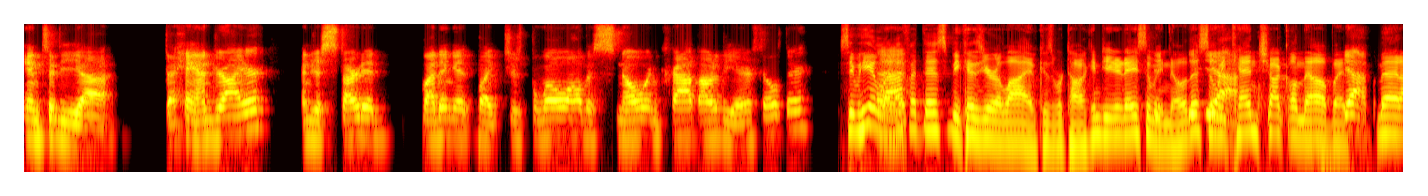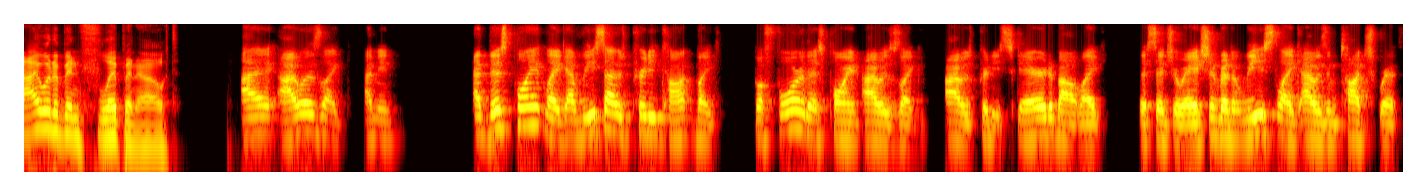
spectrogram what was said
into the uh, the hand dryer and just started letting it like just blow all the snow and crap out of the air filter. See, we can Uh, laugh at this because you're alive, because we're talking to you today, so we know this, so Yeah. we can chuckle now. But Yeah. man, I would have been flipping out. I I was like, I mean, at this point, like at least I was pretty con like before this point, I was like I was pretty scared about like the situation, but at least like I was in touch with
